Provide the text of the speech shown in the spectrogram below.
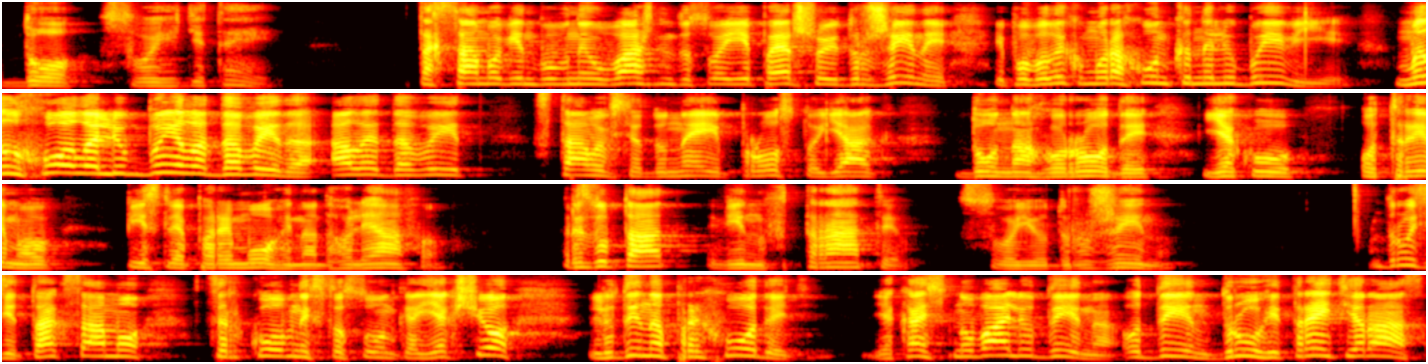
до своїх дітей. Так само він був неуважний до своєї першої дружини і по великому рахунку не любив її. Мелхола любила Давида, але Давид ставився до неї просто як до нагороди, яку отримав після перемоги над Голіафом. Результат він втратив свою дружину. Друзі, так само в церковних стосунках, якщо людина приходить, якась нова людина, один, другий, третій раз,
